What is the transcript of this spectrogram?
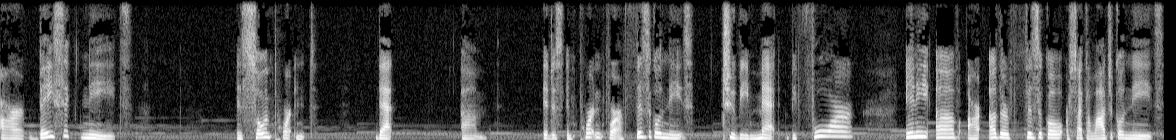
our basic needs is so important that um, it is important for our physical needs to be met before any of our other physical or psychological needs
